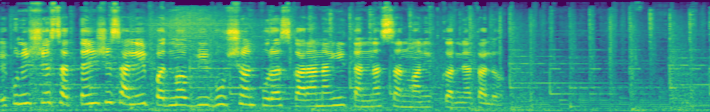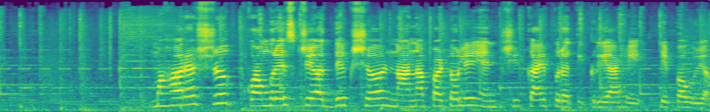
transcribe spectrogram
एकोणीसशे सत्याऐंशी साली पद्मविभूषण पुरस्कारांनाही त्यांना सन्मानित करण्यात आलं. महाराष्ट्र काँग्रेसचे अध्यक्ष नाना पटोले यांची काय प्रतिक्रिया आहे ते पाहूया.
